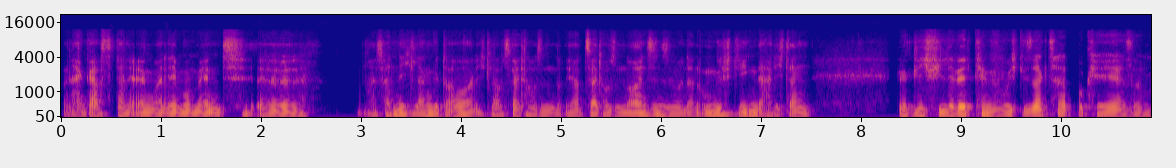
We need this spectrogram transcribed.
und dann gab es dann irgendwann den Moment, äh, es hat nicht lang gedauert, ich glaube 2000, ja, 2019 sind wir dann umgestiegen, da hatte ich dann wirklich viele Wettkämpfe, wo ich gesagt habe, okay, also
